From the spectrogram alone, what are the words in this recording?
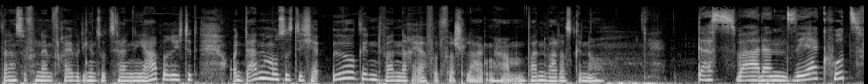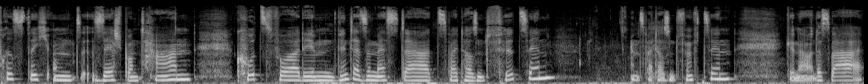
Dann hast du von deinem freiwilligen sozialen Jahr berichtet und dann muss es dich ja irgendwann nach Erfurt verschlagen haben. Wann war das genau? Das war dann sehr kurzfristig und sehr spontan, kurz vor dem Wintersemester 2014. 2015. Genau, das war,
